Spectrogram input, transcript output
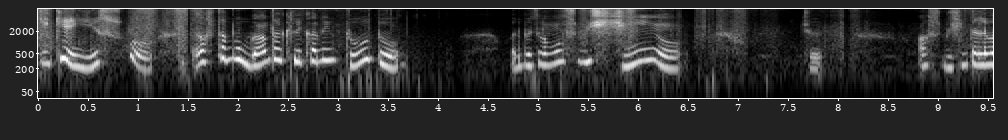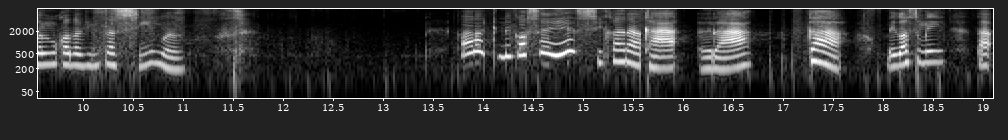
Que que é isso? O negócio tá bugando, tá clicando em tudo. Olha, pensando uns bichinhos. Nossa, o bichinho tá levando um quadradinho pra cima. Cara, que negócio é esse, cara? Caraca! O negócio meio tá...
